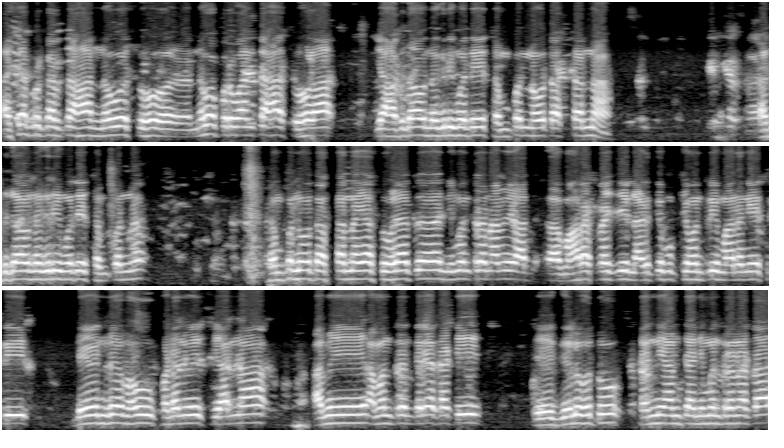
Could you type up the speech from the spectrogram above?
अशा प्रकारचा हा नव सोह नवपर्वांचा हा सोहळा या हदगाव नगरीमध्ये संपन्न होत असताना हदगाव नगरीमध्ये संपन्न संपन्न होत असताना या सोहळ्याचं निमंत्रण आम्ही आद- महाराष्ट्राचे लाडके मुख्यमंत्री माननीय श्री देवेंद्र भाऊ फडणवीस यांना आम्ही आमंत्रण देण्यासाठी गेलो होतो. त्यांनी आमच्या निमंत्रणाचा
